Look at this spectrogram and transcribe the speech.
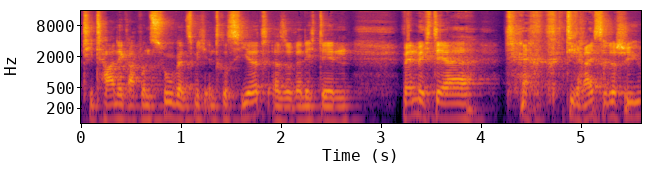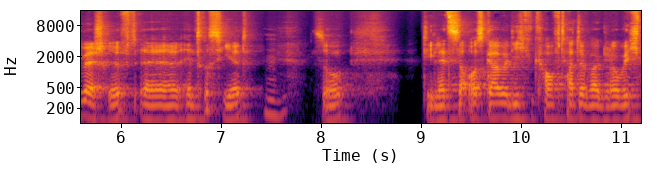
Titanic ab und zu, wenn es mich interessiert. Also wenn ich den, wenn mich der, der die reißerische Überschrift äh, interessiert. Mhm. So. Die letzte Ausgabe, die ich gekauft hatte, war, glaube ich,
